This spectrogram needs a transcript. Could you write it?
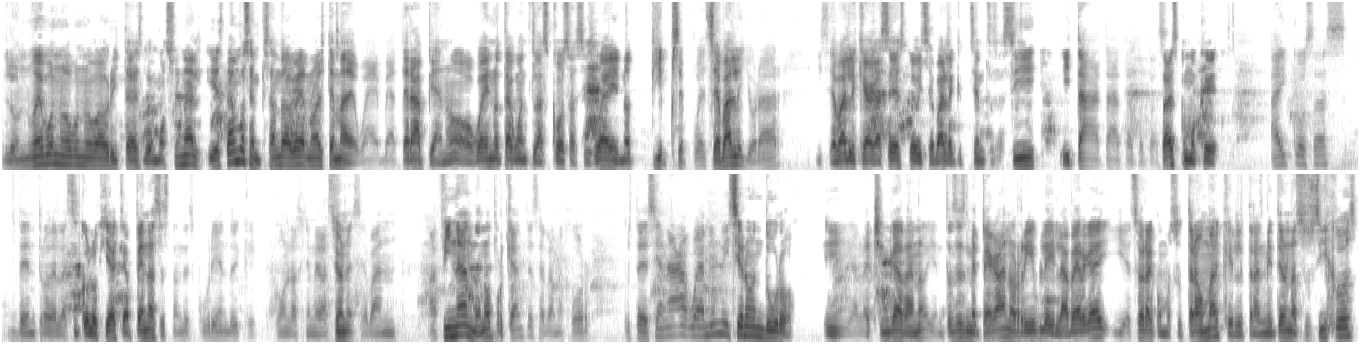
lo nuevo, nuevo, nuevo ahorita es lo emocional. Y estamos empezando a ver, ¿no? El tema de, güey, ve a terapia, ¿no? O, güey, no te aguantes las cosas. Y, güey, no, se, puede, se vale llorar y se vale que hagas esto y se vale que te sientas así y ta, ta, ta, ta, ta. ¿Sabes? Como que hay cosas dentro de la psicología que apenas se están descubriendo y que con las generaciones se van afinando, ¿no? Porque antes a lo mejor pues, te decían, ah, güey, a mí me hicieron duro y a la chingada, ¿no? Y entonces me pegaban horrible y la verga y eso era como su trauma que le transmitieron a sus hijos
